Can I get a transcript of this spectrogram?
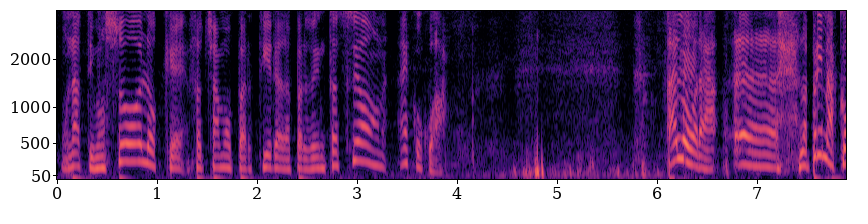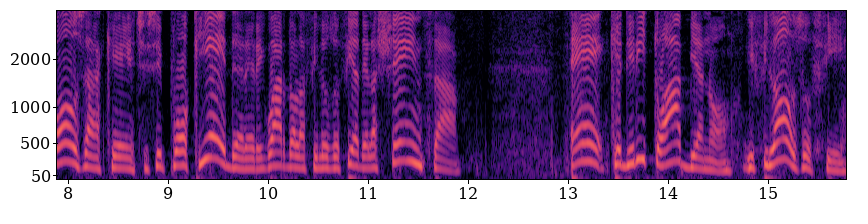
Un attimo solo che facciamo partire la presentazione. Ecco qua. Allora, eh, la prima cosa che ci si può chiedere riguardo alla filosofia della scienza è che diritto abbiano i filosofi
